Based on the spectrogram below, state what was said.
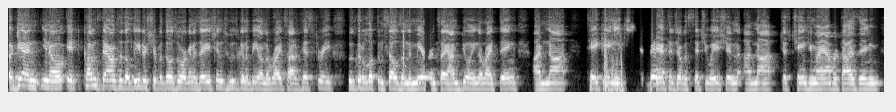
again, you know, it comes down to the leadership of those organizations. Who's going to be on the right side of history? Who's going to look themselves in the mirror and say, "I'm doing the right thing. I'm not taking advantage of a situation. I'm not just changing my advertising,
